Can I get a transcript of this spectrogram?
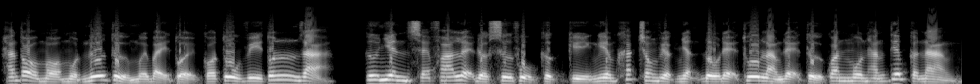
hắn tò mò một nữ tử 17 tuổi có tu vi tuân giả, cư nhiên sẽ phá lệ được sư phụ cực kỳ nghiêm khắc trong việc nhận đồ đệ thu làm đệ tử quan môn hắn tiếp cận nàng,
